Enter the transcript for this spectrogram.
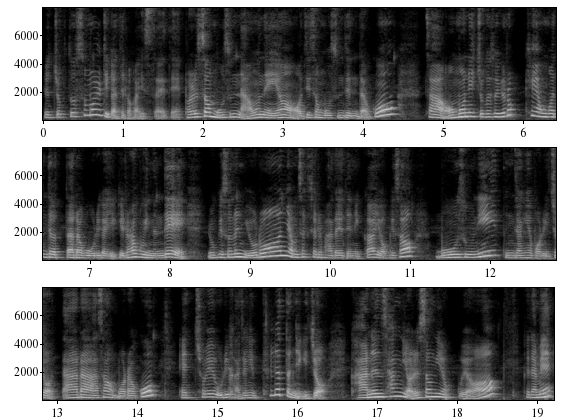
이쪽도 스몰 d가 들어가 있어야 돼. 벌써 모순 나오네요. 어디서 모순된다고? 자, 어머니 쪽에서 이렇게 연관되었다라고 우리가 얘기를 하고 있는데 여기서는 이런 염색체를 받아야 되니까 여기서 모순이 등장해 버리죠. 따라서 뭐라고? 애초에 우리 가정이 틀렸던 얘기죠. 가는 상열성이었고요. 그 다음에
